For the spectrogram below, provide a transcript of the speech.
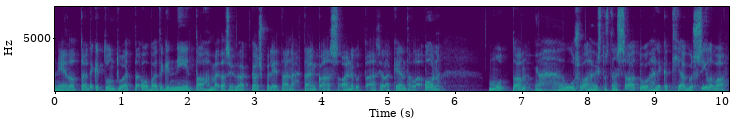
niin totta, jotenkin tuntuu, että on jotenkin niin tahmeita se hyökkäyspeli tämän, tämän kanssa, aina kun tää siellä kentällä on. Mutta äh, uusi vahvistus tänne saatu, eli Thiago Silva.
